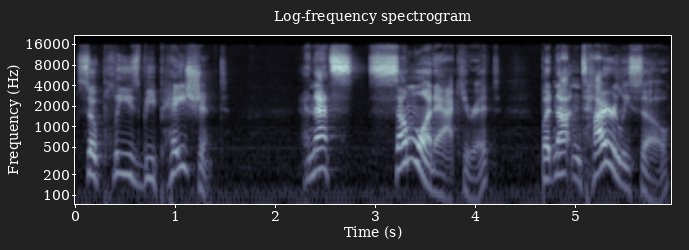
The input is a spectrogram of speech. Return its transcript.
so please be patient. And that's somewhat accurate, but not entirely so.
